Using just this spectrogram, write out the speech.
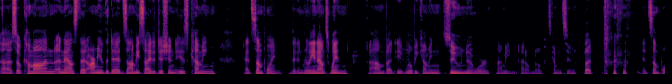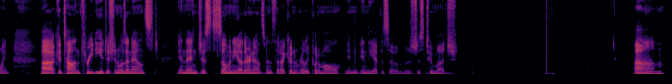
Uh, so Come On announced that Army of the Dead Zombicide Edition is coming at some point. They didn't really announce when, um, but it will be coming soon. Or, I mean, I don't know if it's coming soon, but at some point. Uh, Catan 3D Edition was announced and then just so many other announcements that I couldn't really put them all in in the episode. It was just too much. Um,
